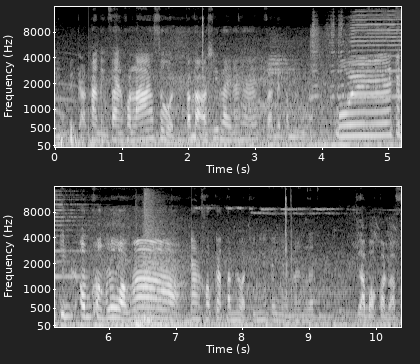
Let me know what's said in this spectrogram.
อยู่ด้วยกันถามถึงแฟนคนล่าสุดประกอบอาชีพอะไรนะคะ แฟนเป็นตำรวจอุ้ยจะกินอมของหลวงอะการคบกับตำรวจที่นี่เป็นไงบ้างเลิศไหม เราบอกก่อนว่าแฟ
